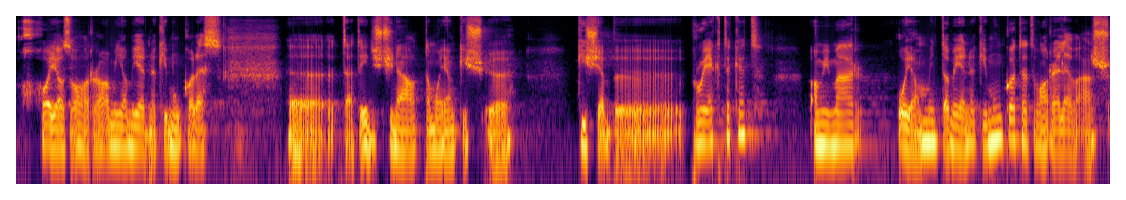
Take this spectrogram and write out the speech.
hajaz arra, ami a mérnöki munka lesz. Tehát én is csinálhattam olyan kis kisebb projekteket, ami már olyan, mint a mérnöki munka, tehát van releváns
